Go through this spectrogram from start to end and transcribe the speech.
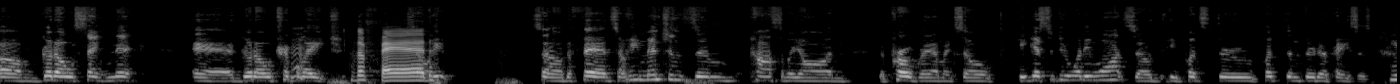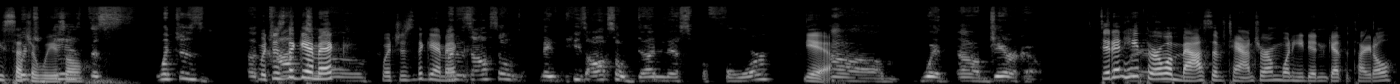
um, good old Saint Nick and good old Triple H. The Fed. So, he, so the Fed. So he mentions them constantly on the programming. So he gets to do what he wants. So he puts through puts them through their paces. He's such a weasel. Is the, which is which is the gimmick. Of, which is the gimmick. But it's also they, he's also done this before. Yeah. Um, with um, Jericho. Didn't he throw a massive tantrum when he didn't get the title?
